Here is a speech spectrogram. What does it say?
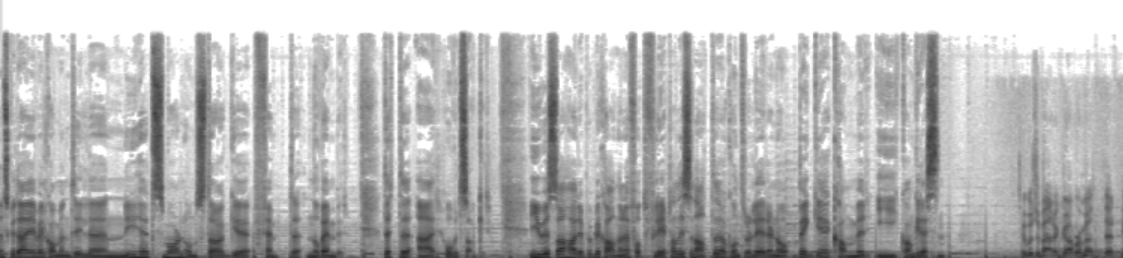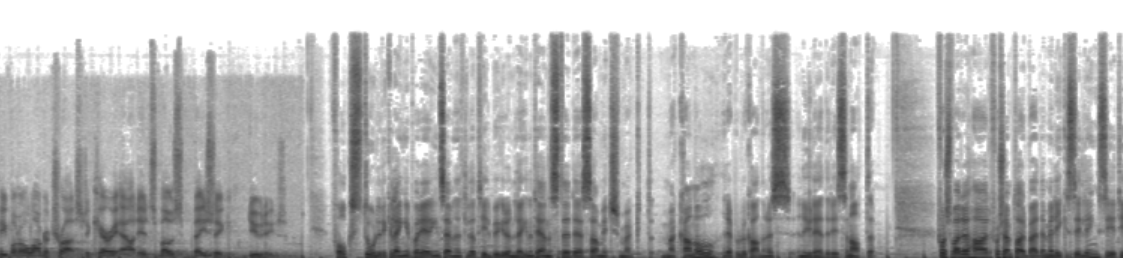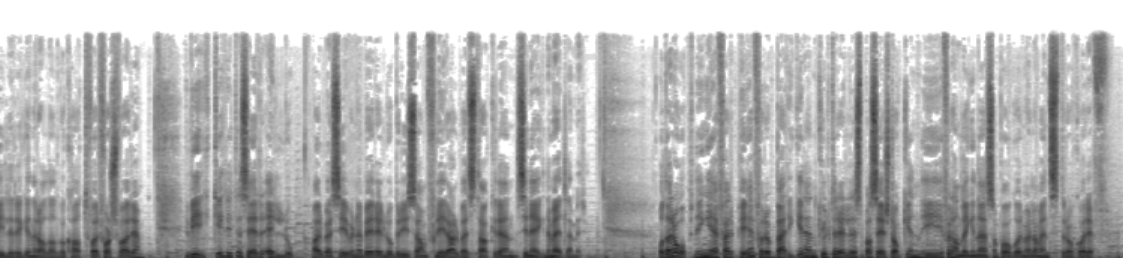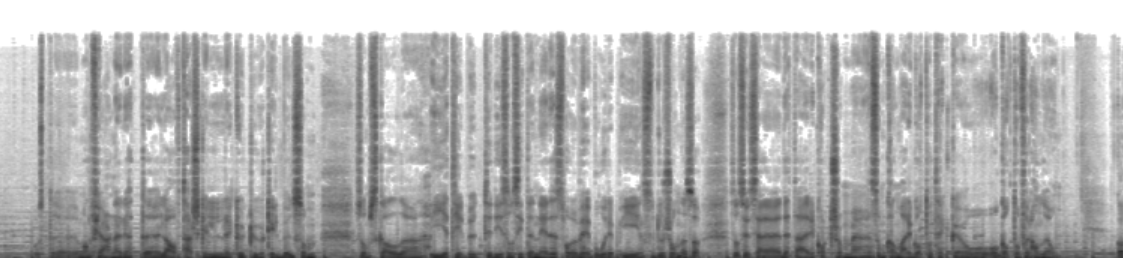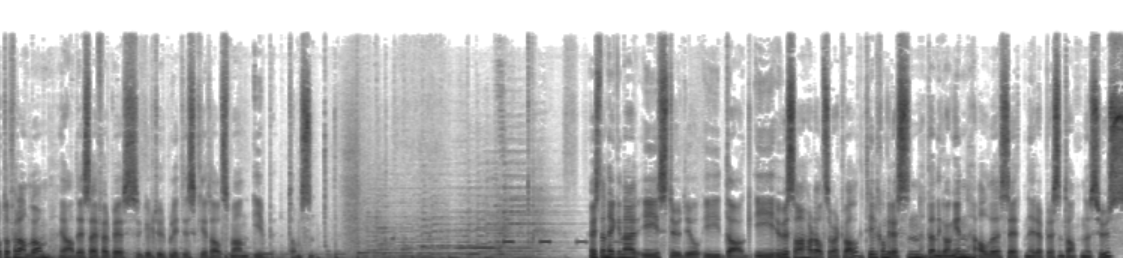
ønsker vi deg velkommen til Nyhetsmorgen onsdag 5. november. Dette er hovedsaker. I USA har republikanerne fått flertall i Senatet og kontrollerer nå begge kammer i Kongressen. It was about a government that people no longer trust to carry out its most basic duties. Folk stoler ikke lenger på regjeringens evne til å tilby grunnleggende tjenester. Det sa Mitch McConnell, republikanernes nye leder i Senatet. Forsvaret har forsømt arbeidet med likestilling, sier tidligere generaladvokat for Forsvaret. Virke kritiserer LO. Arbeidsgiverne ber LO bry seg om flere arbeidstakere enn sine egne medlemmer. Og det er åpning i Frp for å berge den kulturelle spaserstokken i forhandlingene som pågår mellom Venstre og KrF. Hvis man fjerner et eh, lavterskel kulturtilbud som, som, skal eh, gi et tilbud til de som sitter nederst ved bordet i institusjonene, så, så syns jeg dette er kort som, eh, som, kan være godt å trekke og, og godt å forhandle om. Godt å forhandle om, ja det sa FrPs kulturpolitiske talsmann Ib Thomsen. Øystein Heggen er i studio i dag. I USA har det altså vært valg til Kongressen denne gangen. Alle setene i Representantenes hus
